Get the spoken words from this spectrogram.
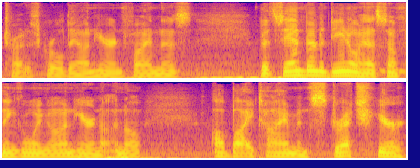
try to scroll down here and find this. But San Bernardino has something going on here, and, and I'll, I'll buy time and stretch here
